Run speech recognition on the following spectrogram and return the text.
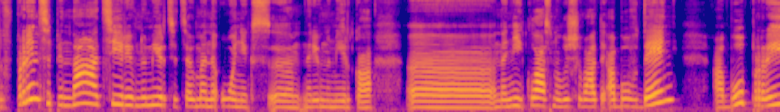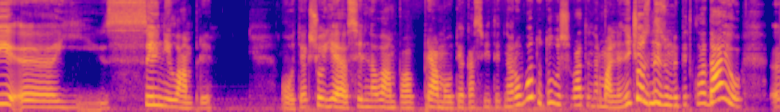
В принципі, на цій рівномірці це в мене Онікс рівномірка. На ній класно вишивати або в день, або при сильній лампі. От, якщо є сильна лампа, прямо от яка світить на роботу, то вишивати нормально. Нічого знизу не підкладаю, е,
